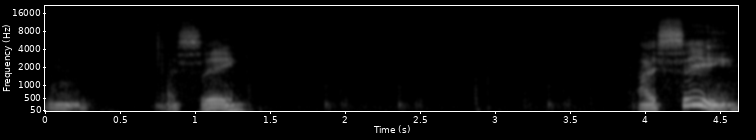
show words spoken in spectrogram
Hmm, I see. I see.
